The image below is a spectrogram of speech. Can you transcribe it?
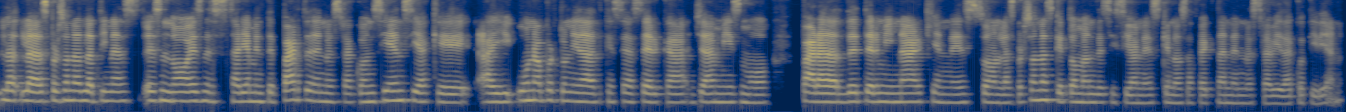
las personas latinas es, no es necesariamente parte de nuestra conciencia que hay una oportunidad que se acerca ya mismo para determinar quiénes son las personas que toman decisiones que nos afectan en nuestra vida cotidiana.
